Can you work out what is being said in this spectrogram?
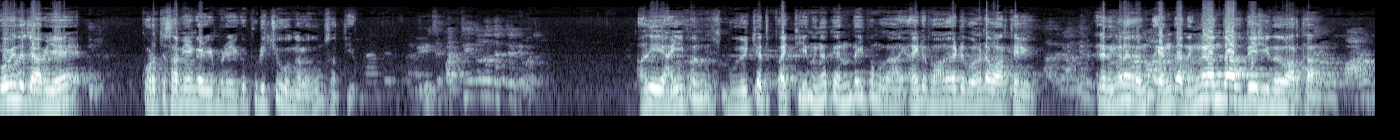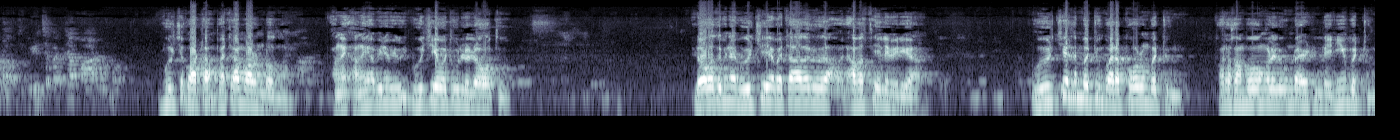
ഗോവിന്ദച്ചാമിയെ കുറച്ച് സമയം കഴിയുമ്പോഴേക്ക് പിടിച്ചു എന്നുള്ളതും സത്യം? അത് അതിപ്പം വീഴ്ച പറ്റി നിങ്ങൾക്ക് എന്താ ഇപ്പം അതിന്റെ ഭാഗമായിട്ട് വേണ്ട വാർത്തയിൽ? അല്ല നിങ്ങൾ എന്താ നിങ്ങളെന്താ ഉദ്ദേശിക്കുന്നത് വാർത്ത? വീഴ്ച പറ്റാൻ പാട്ടാൻ പറ്റാൻ പാടുണ്ടോന്നോ അങ്ങനെ അങ്ങനെ പിന്നെ വീഴ്ചയെ പറ്റൂല്ലോ ലോകത്ത്. ലോകത്ത് പിന്നെ വീഴ്ചയെ പറ്റാത്തൊരു അവസ്ഥയല്ലേ വരിക. വീഴ്ചയെല്ലാം പറ്റും പലപ്പോഴും പറ്റും. പല സംഭവങ്ങളിലും ഉണ്ടായിട്ടുണ്ട് ഇനിയും പറ്റും.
